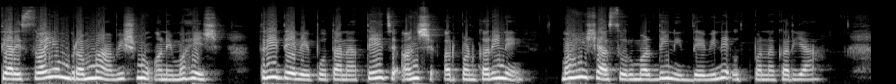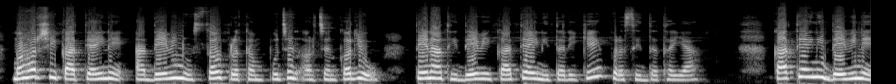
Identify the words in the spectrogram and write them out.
ત્યારે સ્વયં બ્રહ્મા, વિષ્ણુ અને મહેશ ત્રિદેવે પોતાના તેજ અંશ અર્પણ કરીને મહિષાસુર મર્દિની દેવીને ઉત્પન્ન કર્યા. મહર્ષિ કાત્યાયને આ દેવીનું સૌ પ્રથમ પૂજન અર્ચન કર્યું, તેનાથી દેવી કાત્યાયની તરીકે પ્રસિદ્ધ થયા. કાત્યાયની દેવીને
